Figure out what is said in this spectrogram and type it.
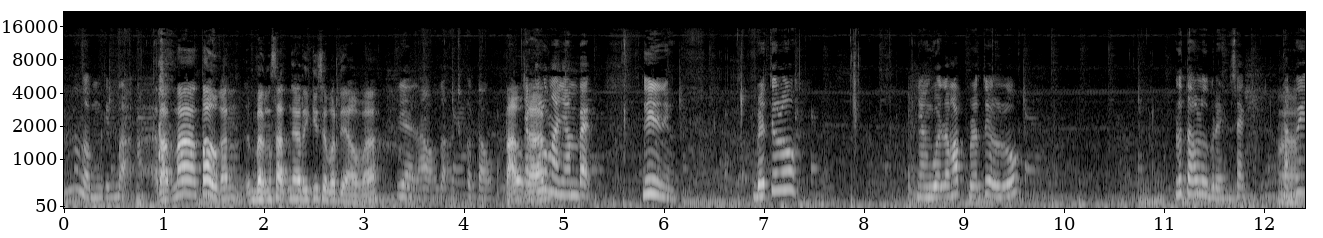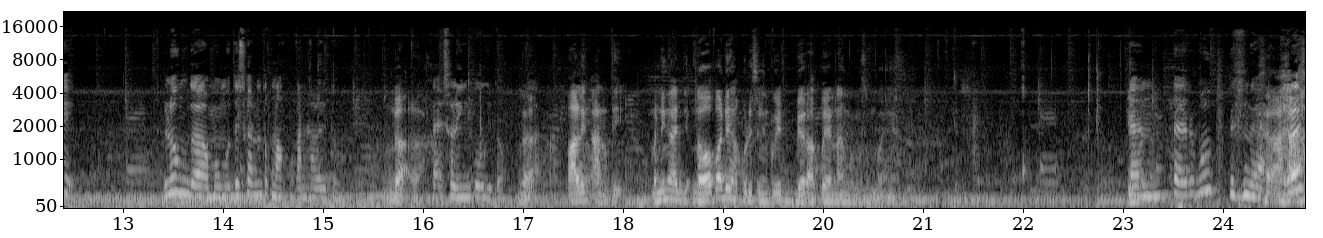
lu nggak mungkin banget Ratna tahu kan bangsatnya Ricky seperti apa Iya tahu tahu cukup tahu. Tahu Tapi kan? lu nggak nyampe. Gini nih. Berarti lu yang gue tangkap berarti lu lu tahu lu brengsek, Ah. tapi lu nggak memutuskan untuk melakukan hal itu enggak lah kayak selingkuh gitu Enggak, paling anti. Mending aja nggak apa deh aku diselingkuhin biar aku yang nanggung semuanya. Dan terbukti enggak terus?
